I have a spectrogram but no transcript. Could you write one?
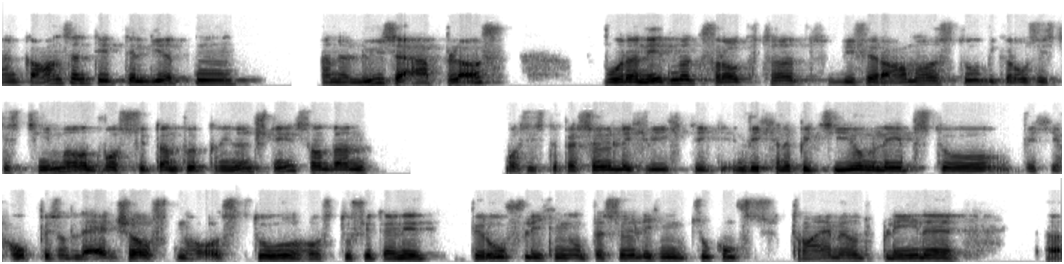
einen ganz detaillierten Analyseablauf, wo er nicht nur gefragt hat, wie viel Raum hast du, wie groß ist das Zimmer und was soll dann dort drinnen stehen, sondern was ist dir persönlich wichtig, in welcher Beziehung lebst du, welche Hobbys und Leidenschaften hast du, hast du für deine beruflichen und persönlichen Zukunftsträume und Pläne äh,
